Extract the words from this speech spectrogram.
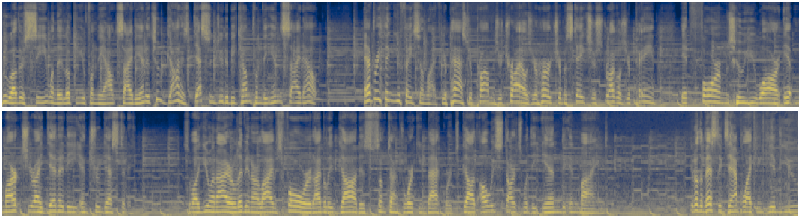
who others see when they look at you from the outside in, it's who God has destined you to become from the inside out. Everything you face in life, your past, your problems, your trials, your hurts, your mistakes, your struggles, your pain, it forms who you are. It marks your identity and true destiny. So while you and I are living our lives forward, I believe God is sometimes working backwards. God always starts with the end in mind. You know, the best example I can give you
